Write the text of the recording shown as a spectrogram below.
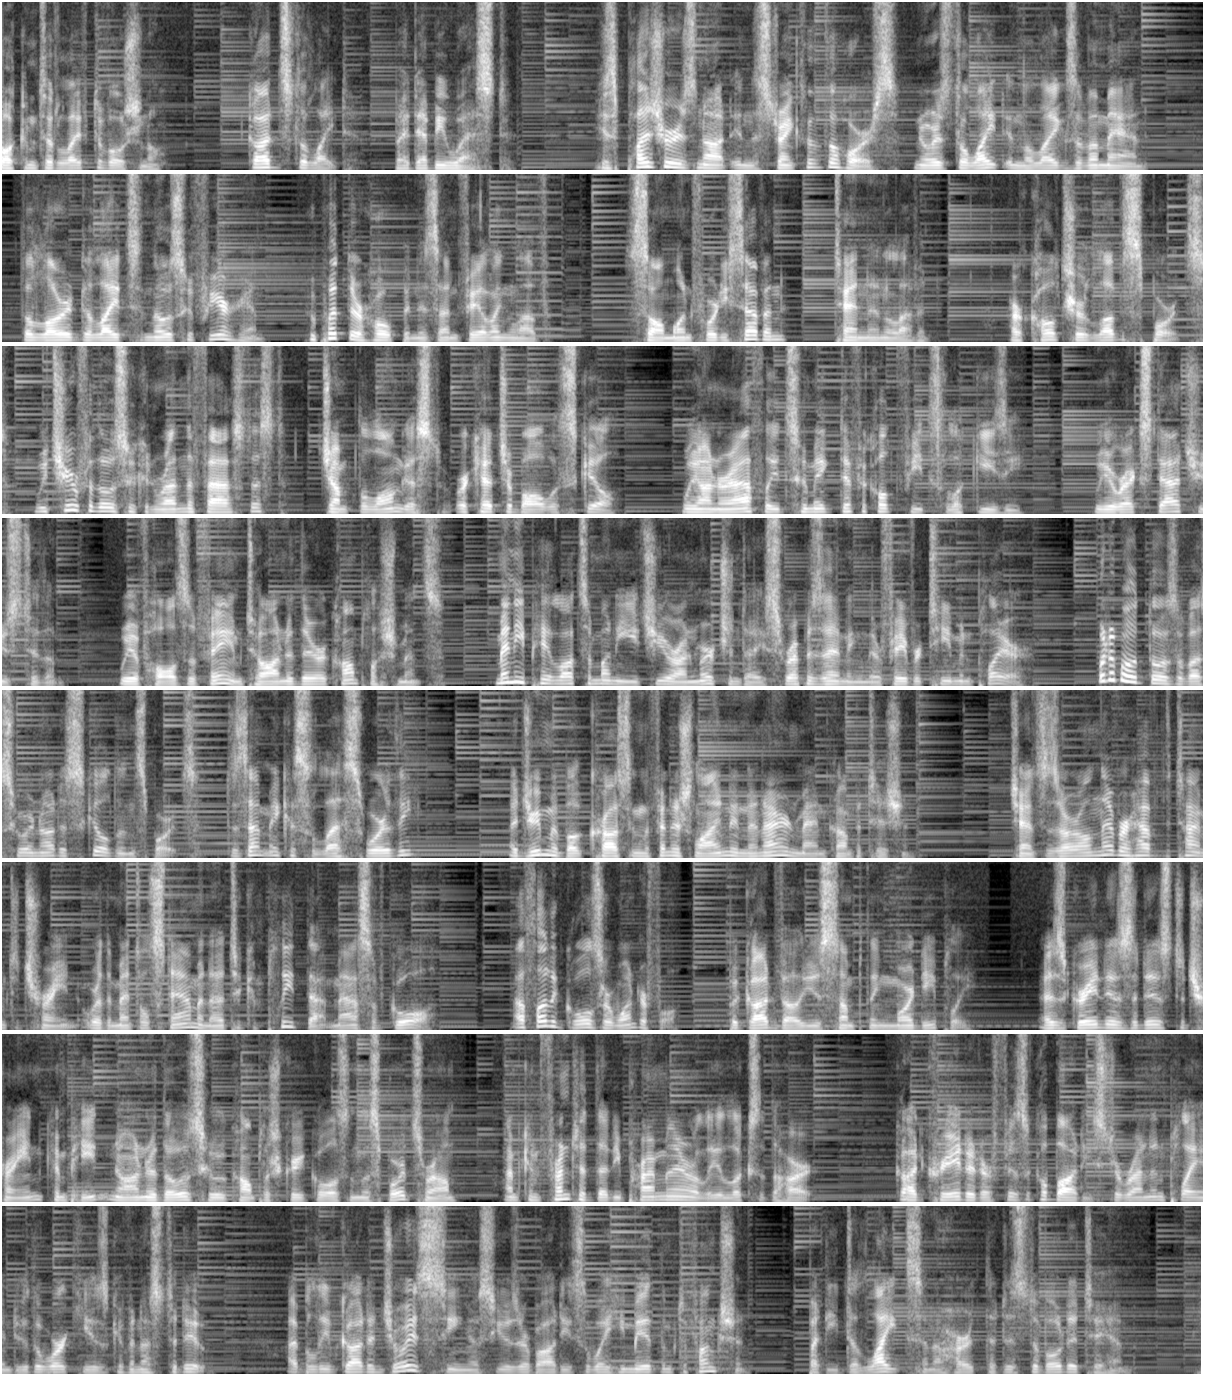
Welcome to the Life Devotional. God's Delight by Debbie West. His pleasure is not in the strength of the horse, nor his delight in the legs of a man. The Lord delights in those who fear him, who put their hope in his unfailing love. Psalm 147, 10 and 11. Our culture loves sports. We cheer for those who can run the fastest, jump the longest, or catch a ball with skill. We honor athletes who make difficult feats look easy. We erect statues to them we have halls of fame to honor their accomplishments. Many pay lots of money each year on merchandise representing their favorite team and player. What about those of us who are not as skilled in sports? Does that make us less worthy? I dream about crossing the finish line in an Ironman competition. Chances are I'll never have the time to train or the mental stamina to complete that massive goal. Athletic goals are wonderful, but God values something more deeply. As great as it is to train, compete, and honor those who accomplish great goals in the sports realm, I'm confronted that he primarily looks at the heart. God created our physical bodies to run and play and do the work he has given us to do. I believe God enjoys seeing us use our bodies the way he made them to function, but he delights in a heart that is devoted to him.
